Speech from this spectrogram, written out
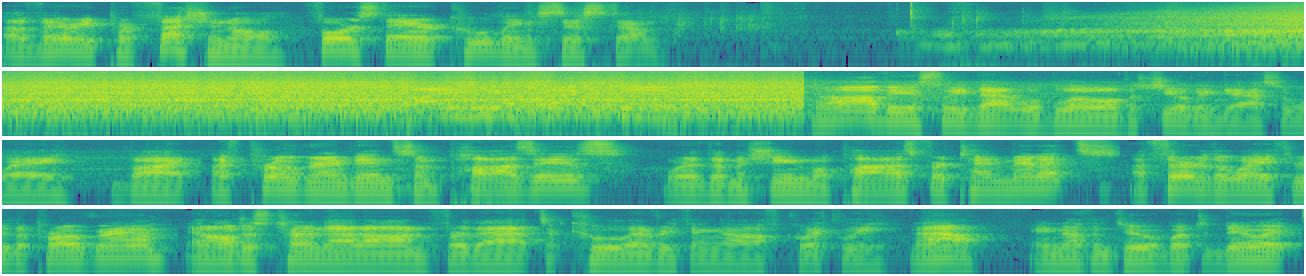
a very professional forced air cooling system. Highly effective! Now obviously that will blow all the shielding gas away, but I've programmed in some pauses where the machine will pause for 10 minutes, a third of the way through the program, and I'll just turn that on for that to cool everything off quickly. Now, ain't nothing to it but to do it.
